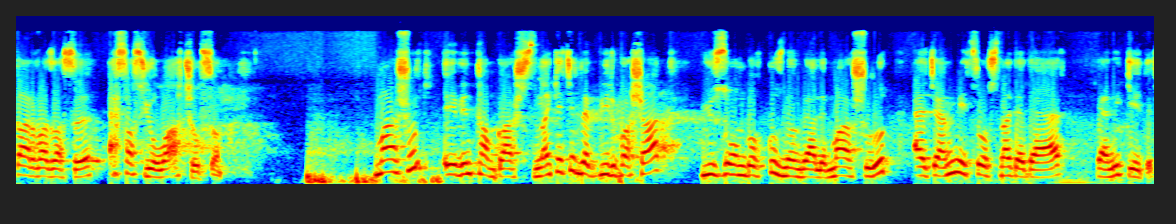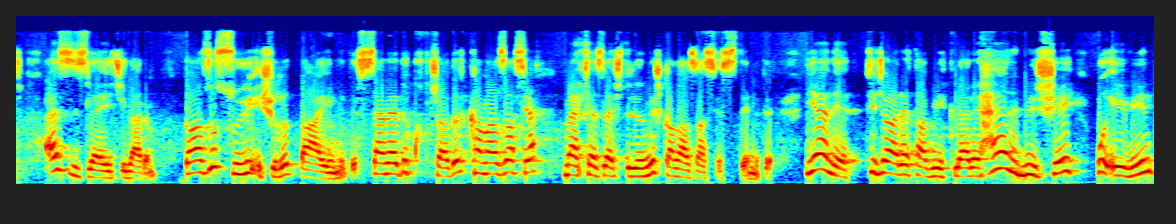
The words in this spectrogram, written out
darvazası əsas yola açılsın. Marşrut evin tam qarşısından keçir və birbaşa 119 nömrəli marşrut Əcəmi metrosuna qədər yəni gedir. Əziz izləyicilərim, qazı suyu işığı daimidir. Sənədi kupçadır. Kanalizasiya mərkəzləşdirilmiş kanalizasiya sistemidir. Yəni ticarət obyektləri, hər bir şey bu evin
